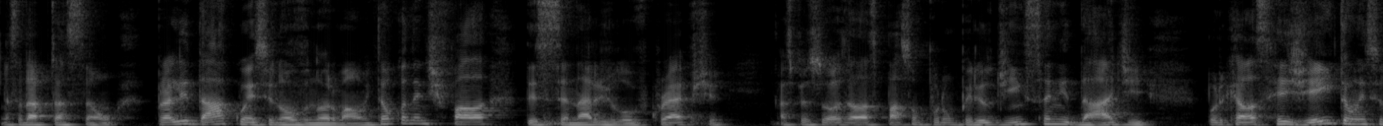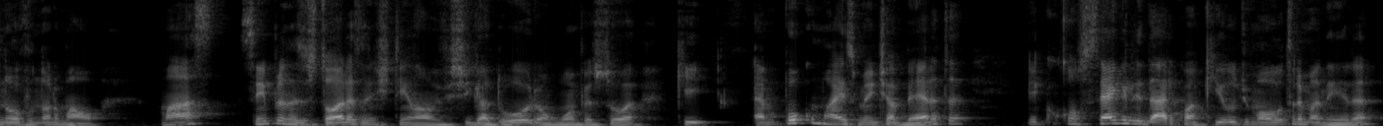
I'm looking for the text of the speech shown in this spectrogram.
essa adaptação, para lidar com esse novo normal. Então, quando a gente fala desse cenário de Lovecraft, as pessoas elas passam por um período de insanidade porque elas rejeitam esse novo normal. Mas, sempre nas histórias, a gente tem lá um investigador ou alguma pessoa que é um pouco mais mente aberta e que consegue lidar com aquilo de uma outra maneira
